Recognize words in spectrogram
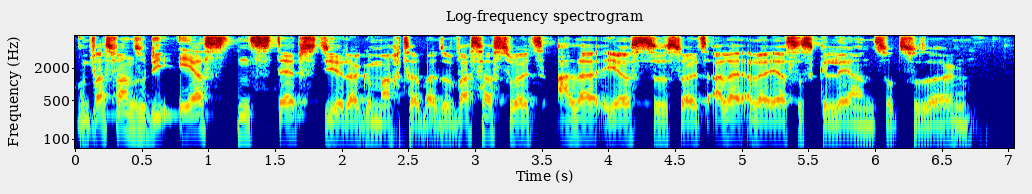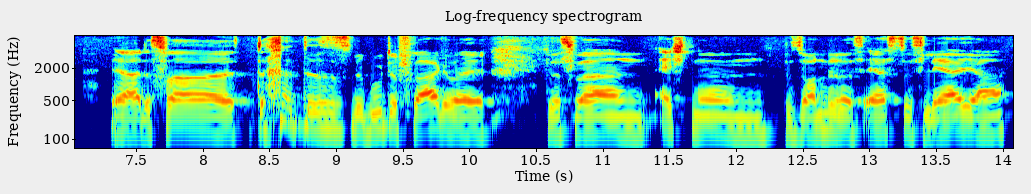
Und was waren so die ersten Steps, die ihr da gemacht habt? Also was hast du als allererstes, als aller, allererstes gelernt sozusagen? Ja, das war, das ist eine gute Frage, weil das war echt ein besonderes erstes Lehrjahr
